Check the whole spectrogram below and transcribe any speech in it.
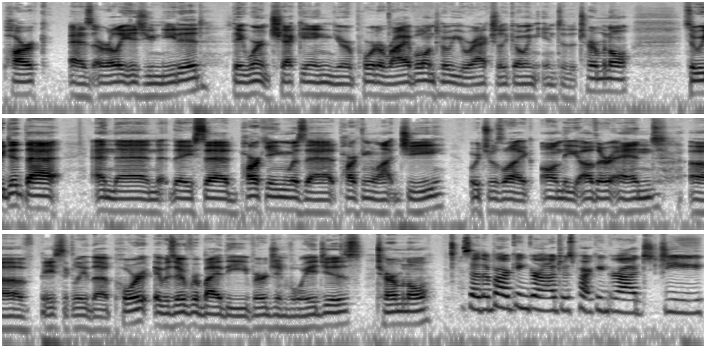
park as early as you needed. They weren't checking your port arrival until you were actually going into the terminal. So we did that, and then they said parking was at parking lot G, which was like on the other end of basically the port. It was over by the Virgin Voyages terminal. So the parking garage was parking garage G,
